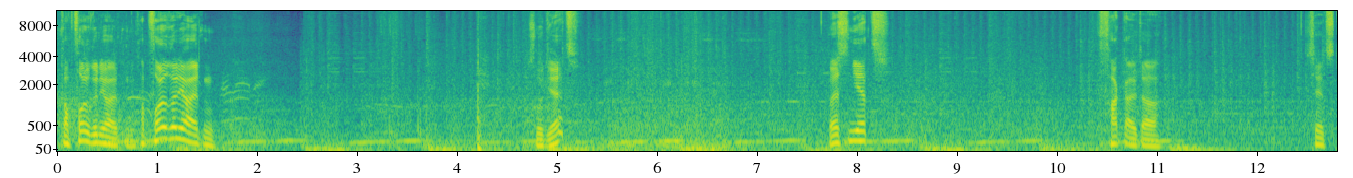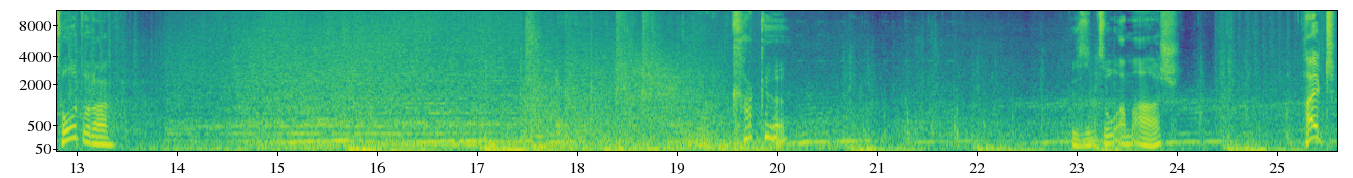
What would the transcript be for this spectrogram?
Ich hab voll drin gehalten. Ich hab voll drin gehalten. So, und jetzt? Was ist denn jetzt? Fuck, Alter. Ist er jetzt tot, oder? Kacke. Wir sind so am Arsch. Halt!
